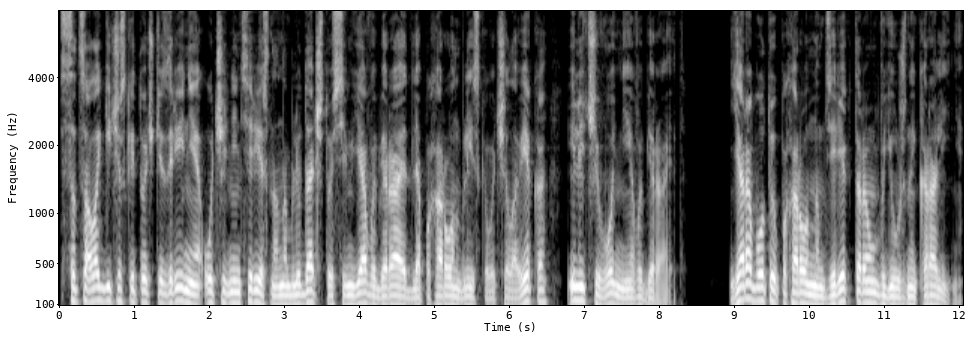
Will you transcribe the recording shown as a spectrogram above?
С социологической точки зрения очень интересно наблюдать, что семья выбирает для похорон близкого человека или чего не выбирает. Я работаю похоронным директором в Южной Каролине.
